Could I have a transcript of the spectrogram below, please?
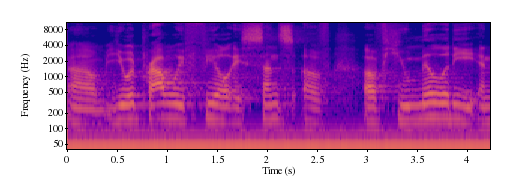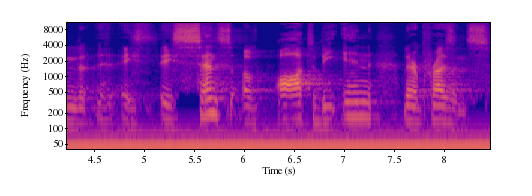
um, you would probably feel a sense of, of humility and a, a sense of awe to be in their presence.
